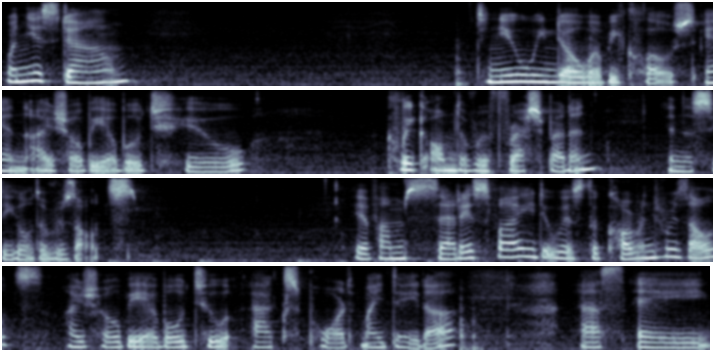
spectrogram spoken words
When it's done, the new window will be closed and I shall be able to click on the refresh button and see all the results. If I'm satisfied with the current results, I shall be able to export my data as a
